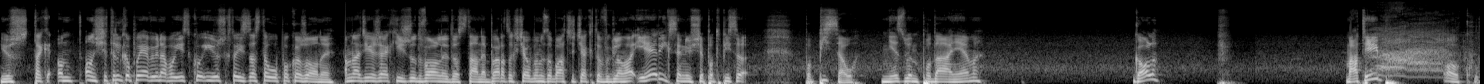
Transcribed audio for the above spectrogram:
Już tak, on, on się tylko pojawił na boisku i już ktoś został upokorzony. Mam nadzieję, że jakiś rzut wolny dostanę. Bardzo chciałbym zobaczyć, jak to wygląda. I Eriksen już się podpisał. Popisał niezłym podaniem. Gol? Matip? O kur...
